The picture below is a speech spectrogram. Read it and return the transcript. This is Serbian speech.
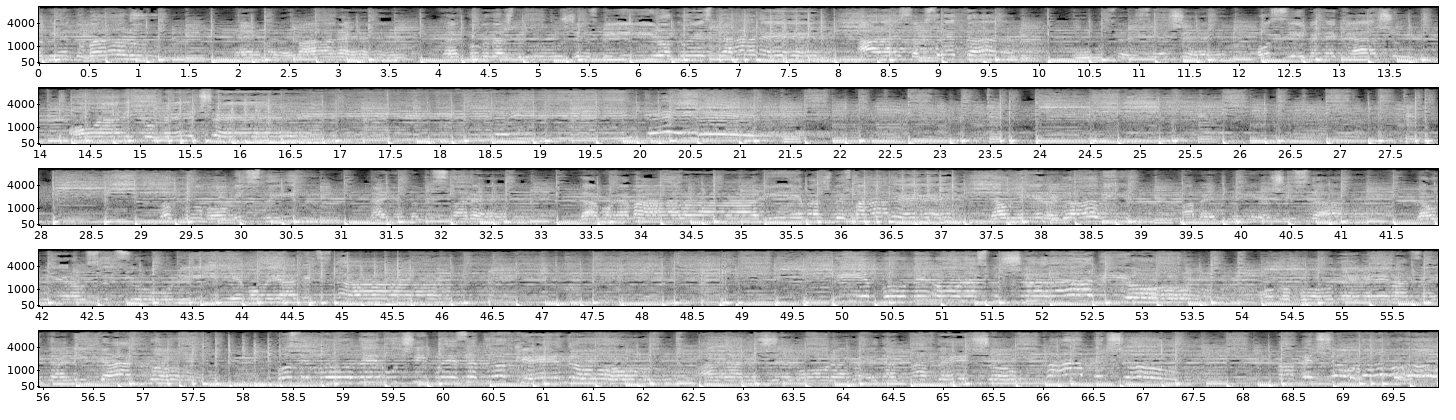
jednom jednu malu Nema joj mane Kad pogledaš druže s bilo koje strane A raj sam sretan Puste sreće Osim mene kažu Ona nikog neće da moja mala nije baš bez mane, da u njenoj glavi pamet nije čista, da u njenom srcu nije moja bicna. Prije podne ona sluša radio, oko podne nema cajta nikako, posle podne uči plesat rock'n'roll, Show, Muppet Show, Muppet Show.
